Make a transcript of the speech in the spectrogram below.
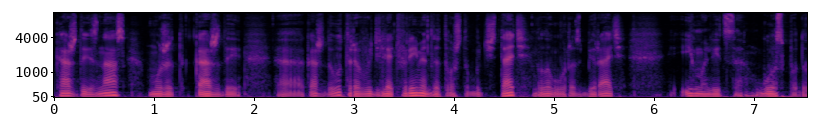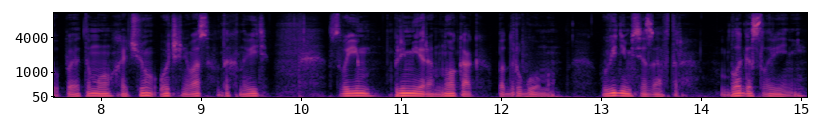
каждый из нас может каждый, э, каждое утро выделять время для того, чтобы читать главу, разбирать и молиться Господу. Поэтому хочу очень вас вдохновить своим примером. Ну а как по-другому? Увидимся завтра. Благословений.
